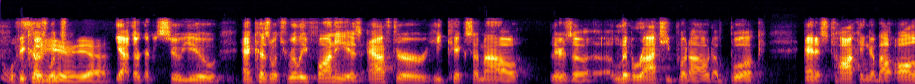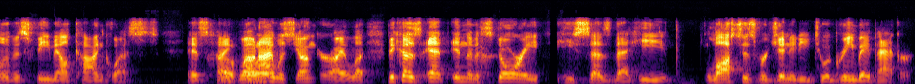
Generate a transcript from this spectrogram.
Well, because you, yeah yeah, they're going to sue you. And because what's really funny is after he kicks him out, there's a Liberace put out a book, and it's talking about all of his female conquests. It's like, Oh, well, when. I was younger, I love because at in the story he says that he lost his virginity to a Green Bay Packer.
